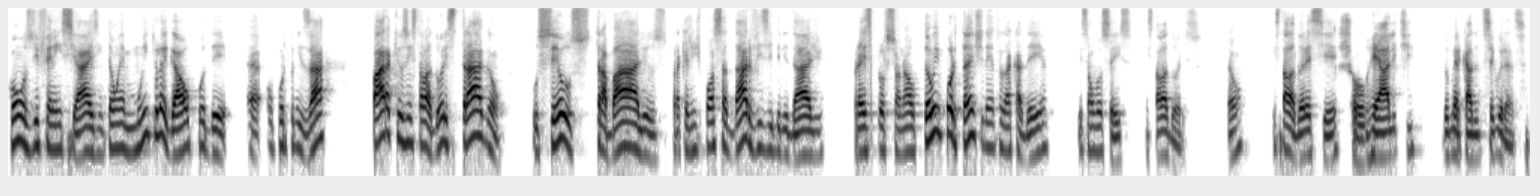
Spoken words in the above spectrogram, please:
com os diferenciais. Então, é muito legal poder é, oportunizar para que os instaladores tragam os seus trabalhos, para que a gente possa dar visibilidade para esse profissional tão importante dentro da cadeia, que são vocês, instaladores. Então, instalador SE, Show. o reality do mercado de segurança.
